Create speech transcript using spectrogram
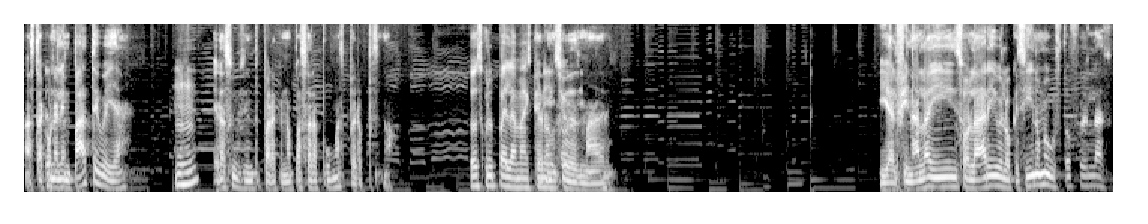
hasta con el empate, güey, ya Ujú. era suficiente para que no pasara Pumas, pero pues no, Todo es culpa de la máquina. era un desmadre. Y al final ahí Solari, lo que sí no me gustó fue las,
